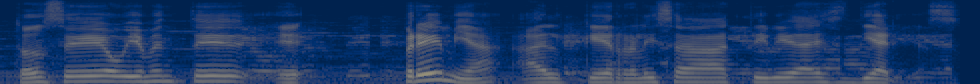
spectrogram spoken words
Entonces, obviamente, eh, premia al que realiza actividades diarias.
